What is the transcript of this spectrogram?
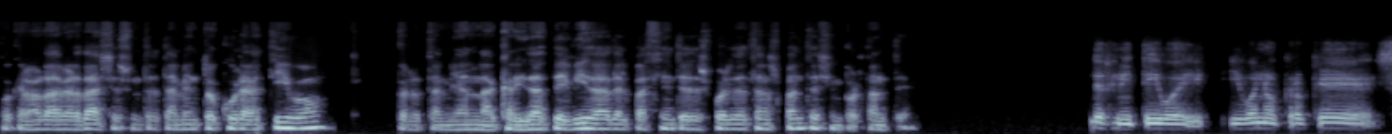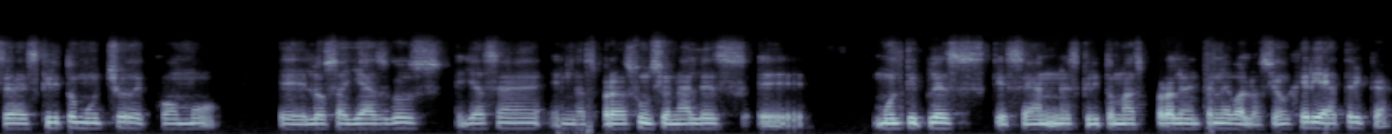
Porque la verdad es un tratamiento curativo pero también la calidad de vida del paciente después del trasplante es importante. Definitivo, y, bueno, creo que se ha escrito mucho de cómo eh, los hallazgos, ya sea en las pruebas funcionales eh, múltiples que se han escrito más probablemente en la evaluación geriátrica,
